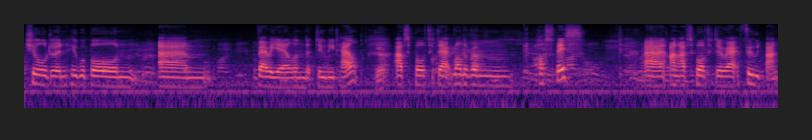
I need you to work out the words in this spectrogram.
children who were born um, very ill and that do need help. Yeah. I've supported uh, Rotherham Hospice, uh, and I've supported a uh, food bank.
